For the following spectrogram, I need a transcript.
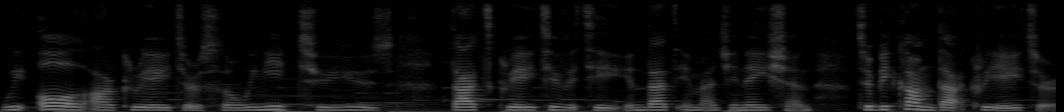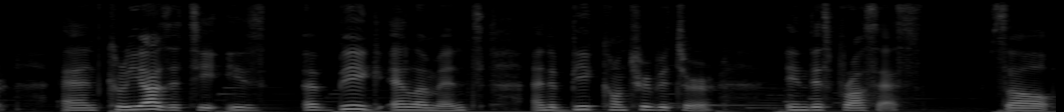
We all are creators, so we need to use that creativity in that imagination to become that creator. And curiosity is a big element and a big contributor in this process. So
